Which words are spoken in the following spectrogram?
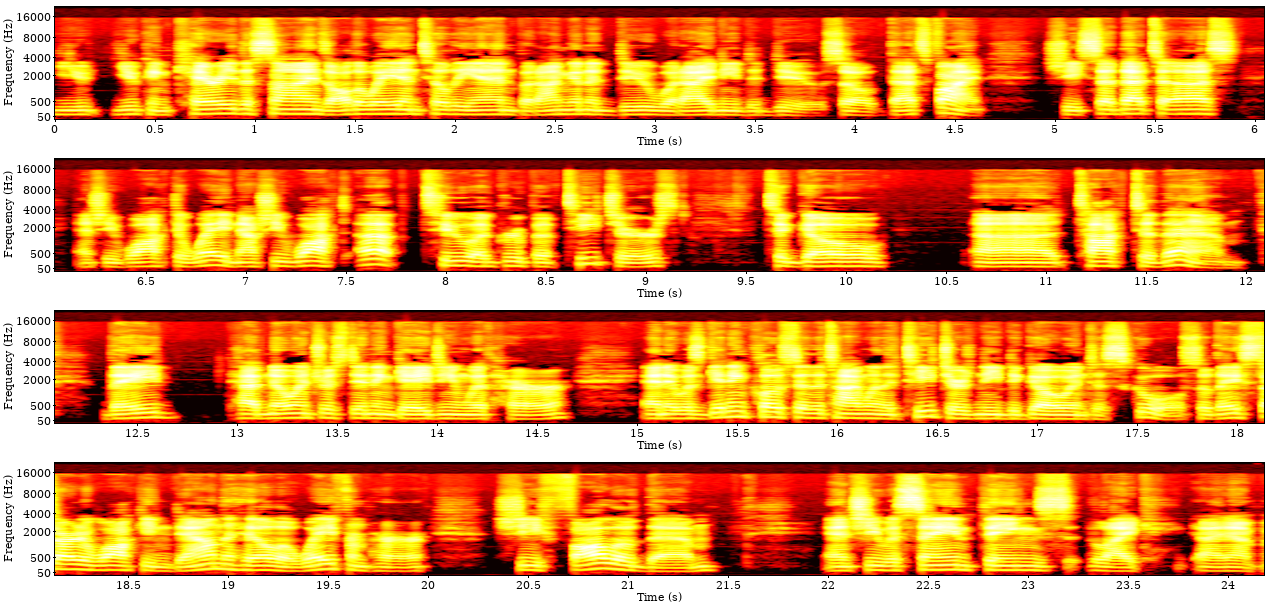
you you can carry the signs all the way until the end, but I'm going to do what I need to do. So that's fine." She said that to us and she walked away. Now she walked up to a group of teachers to go uh, talk to them. They had no interest in engaging with her. And it was getting close to the time when the teachers need to go into school. So they started walking down the hill away from her. She followed them and she was saying things like, and I'm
